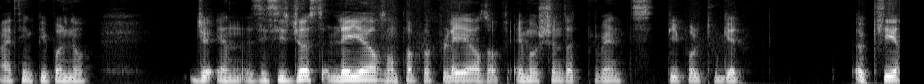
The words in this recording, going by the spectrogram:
I think people know and this is just layers on top of layers of emotion that prevents people to get a clear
